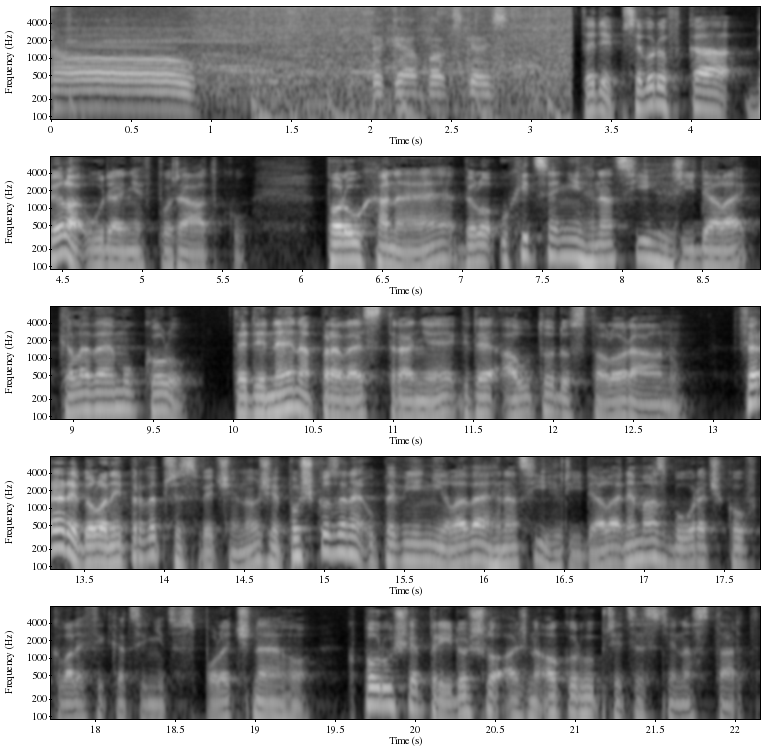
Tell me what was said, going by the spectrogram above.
no. Goes. Tedy převodovka byla údajně v pořádku. Porouchané bylo uchycení hnacích hřídele k levému kolu tedy ne na pravé straně, kde auto dostalo ránu. Ferrari bylo nejprve přesvědčeno, že poškozené upevnění levé hnací hřídele nemá s bouračkou v kvalifikaci nic společného. K poruše prý došlo až na okruhu při cestě na start.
